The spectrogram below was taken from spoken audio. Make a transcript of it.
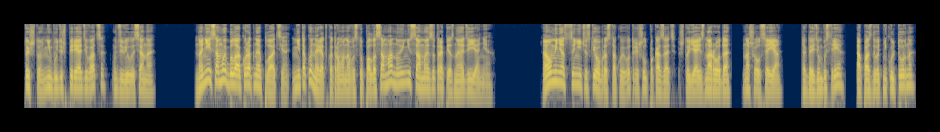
«Ты что, не будешь переодеваться?» — удивилась она. На ней самой было аккуратное платье, не такой наряд, в котором она выступала сама, но и не самое затрапезное одеяние. А у меня сценический образ такой, вот решил показать, что я из народа, нашелся я. Тогда идем быстрее. Опаздывать некультурно.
